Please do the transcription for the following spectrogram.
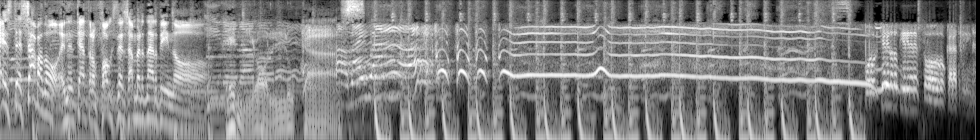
este sábado en el Teatro Fox de San Bernardino. Genio Lucas. ¿Por qué lo tienes todo, Katrina?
